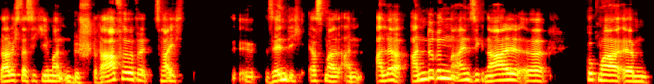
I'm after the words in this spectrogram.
dadurch, dass ich jemanden bestrafe, äh, sende ich erstmal an alle anderen ein Signal, äh, guck mal, ähm,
